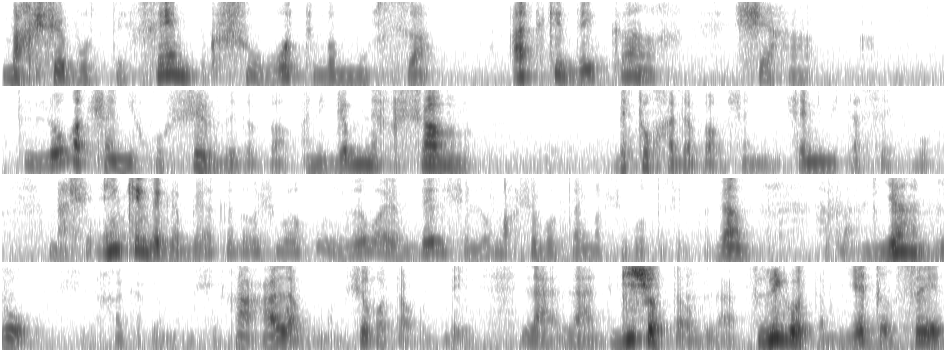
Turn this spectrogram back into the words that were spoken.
מחשבותיכם קשורות במושא, עד כדי כך שה... לא רק שאני חושב בדבר, אני גם נחשב בתוך הדבר שאני, שאני מתעסק בו. מה שאין כן לגבי הקדוש ברוך הוא, זהו ההבדל שלא מחשבותיי מחשבותיכם. אגב, הבעיה הזו, שאחר כך גם ממשיכה הלאה, וממשיך אותה עוד, להדגיש אותה ולהפליג אותה ביתר שאת,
